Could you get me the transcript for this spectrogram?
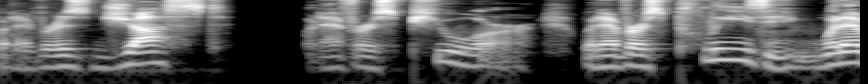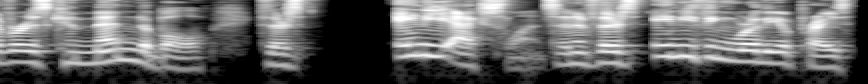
whatever is just, whatever is pure, whatever is pleasing, whatever is commendable, if there's any excellence and if there's anything worthy of praise,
